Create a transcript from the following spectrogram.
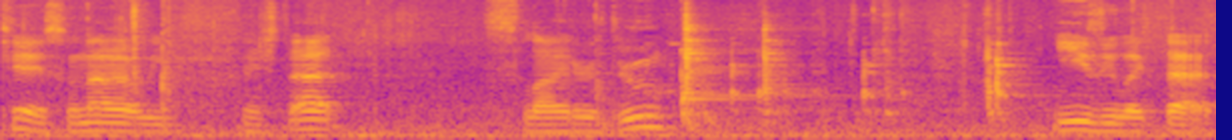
Okay so now that we finished that slide her through easy like that.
